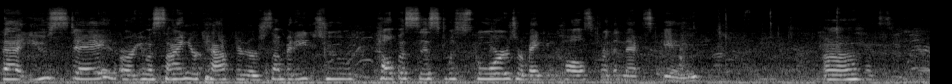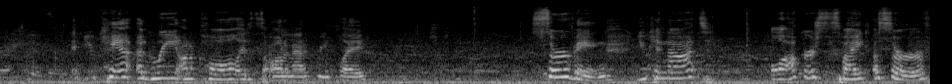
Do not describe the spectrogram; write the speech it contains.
that you stay or you assign your captain or somebody to help assist with scores or making calls for the next game. Uh, if you can't agree on a call, it's automatic replay. Serving. You cannot block or spike a serve.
